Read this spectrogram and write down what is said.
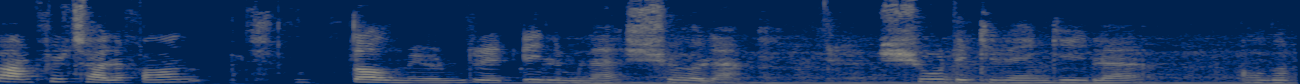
ben fırçayla falan dalmıyorum. Direkt elimle şöyle şuradaki rengiyle alıp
